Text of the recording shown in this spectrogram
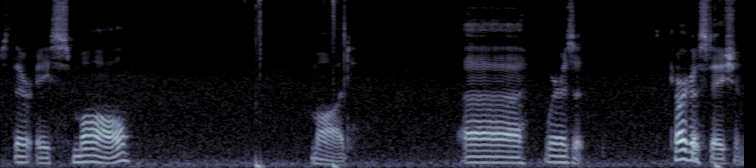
Is there a small mod? Uh, where is it? Cargo station.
